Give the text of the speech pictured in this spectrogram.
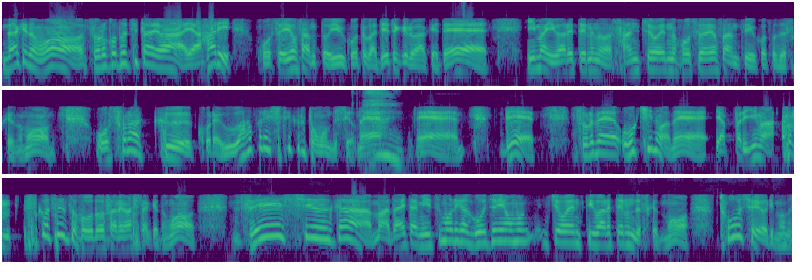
ー、だけども、そのこと自体はやはり補正予算ということが出てくるわけで、今言われているのは3兆円の補正予算ということですけれども、おそらくこれ上振れしてくると思うんですよね。はい、えー、で、それで大きいのはね、やっぱり今、少しずつ報道されましたけども、税収が、まあ大体見積もりが54兆円って言われてるんですけども、当初よりもで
